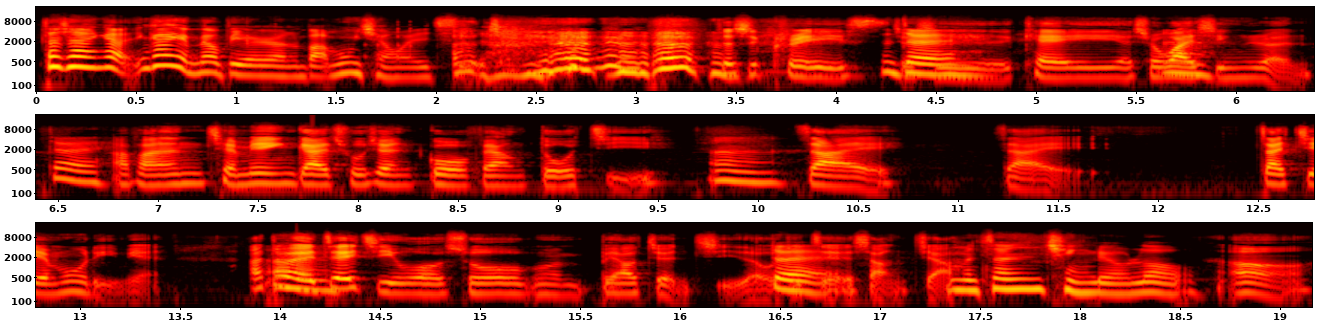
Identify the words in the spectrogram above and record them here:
大家应该应该也没有别人了吧？目前为止，就是 Chris，就是 K，也是外星人、对，啊。反正前面应该出现过非常多集，嗯，在在在节目里面啊。对，嗯这一集我说我们不要剪辑了，我就对直接上架我。们真情流露，嗯，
